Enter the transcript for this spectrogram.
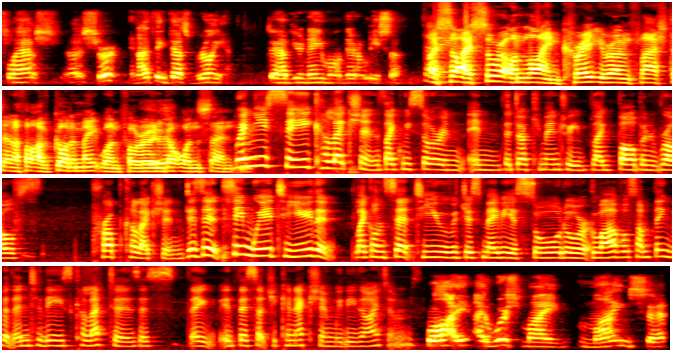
Flash uh, shirt, and I think that's brilliant to have your name on there, Lisa. I saw I saw it online. Create your own flash, and I thought I've got to make one for her, yeah. and got one sent. When you see collections like we saw in in the documentary, like Bob and Rolf's prop collection, does it seem weird to you that like on set to you it was just maybe a sword or a glove or something, but then to these collectors, there's they it, there's such a connection with these items. Well, I I wish my mindset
